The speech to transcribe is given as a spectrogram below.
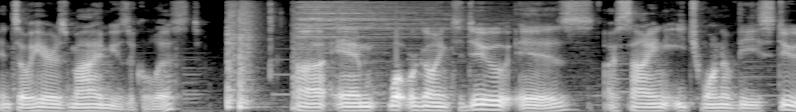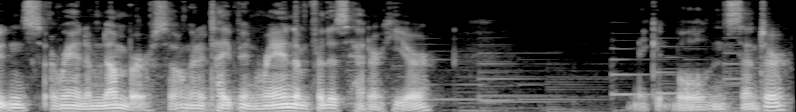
And so here's my musical list. Uh, and what we're going to do is assign each one of these students a random number. So I'm going to type in random for this header here. Make it bold and center,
